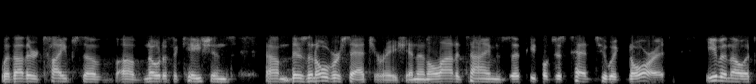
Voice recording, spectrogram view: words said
with other types of, of notifications, um, there's an oversaturation, and a lot of times uh, people just tend to ignore it, even though it's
